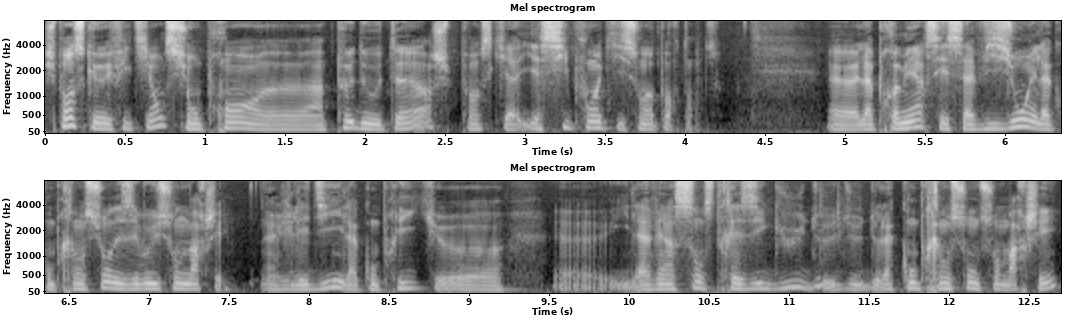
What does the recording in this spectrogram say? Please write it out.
Je pense qu'effectivement, si on prend euh, un peu de hauteur, je pense qu'il y, a six points qui sont importants. Euh, la première, c'est sa vision et la compréhension des évolutions de marché. Euh, je l'ai dit, il a compris qu'il avait un sens très aigu de, la compréhension de son marché.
